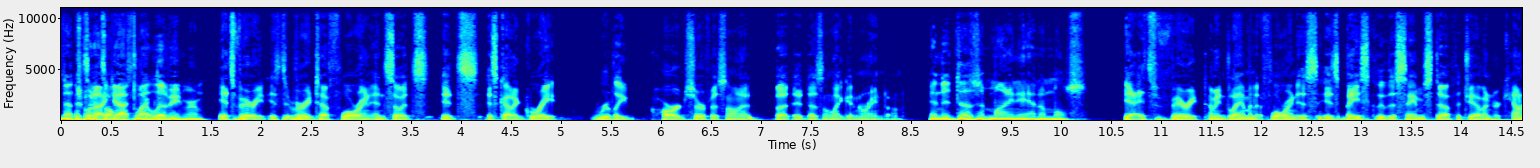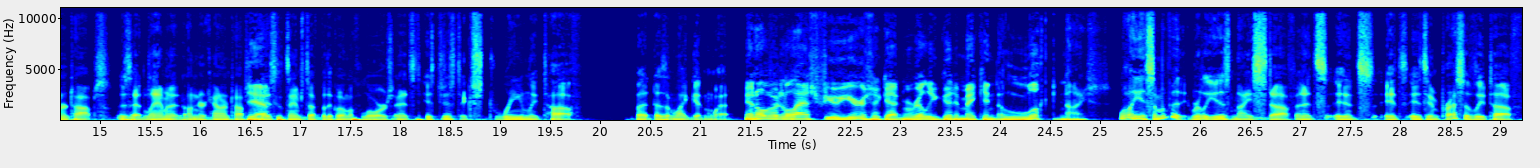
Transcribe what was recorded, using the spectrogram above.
that's It's- what it's I got in my like- living room. It's very it's very tough flooring, and so it's it's it's got a great really hard surface on it, but it doesn't like getting rained on. And it doesn't mind animals. Yeah, it's very. I mean, laminate flooring is, is basically the same stuff that you have on your countertops. Is that laminate on your countertops? Yeah. It's basically the same stuff, but they put on the floors, and it's it's just extremely tough, but it doesn't like getting wet. And over the last few years, they've gotten really good at making it look nice. Well, yeah, some of it really is nice stuff, and it's it's it's it's impressively tough,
